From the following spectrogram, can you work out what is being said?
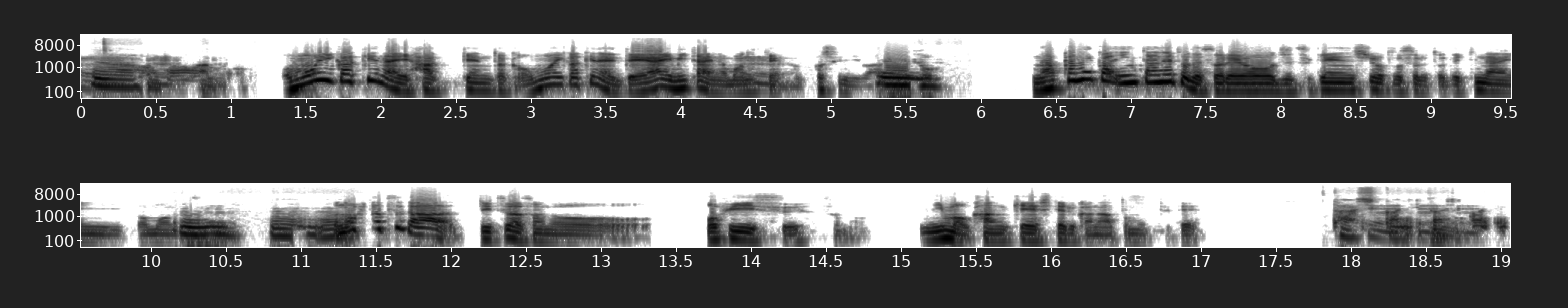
うんなるほど。あの思いがけない発見とか思いがけない出会いみたいなものっていうのが都市にはあるけど、うん。なかなかインターネットでそれを実現しようとするとできないと思うんうですけど、んうんこの2つが実はそのオフィスそのにも関係してるかなと思ってて、確かにうん確かに。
